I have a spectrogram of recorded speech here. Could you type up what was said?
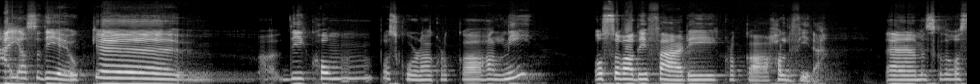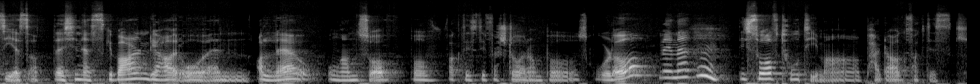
Nei, altså, de er jo ikke De kom på skolen klokka halv ni, og så var de ferdig klokka halv fire. Eh, men skal det også sies at kinesiske barn de har også en Alle ungene sov på faktisk de første årene på skole òg, mener jeg. De sov to timer per dag, faktisk.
